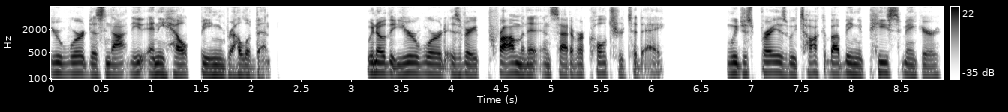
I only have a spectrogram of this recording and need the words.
your word does not need any help being relevant. We know that your word is very prominent inside of our culture today. And we just pray as we talk about being a peacemaker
